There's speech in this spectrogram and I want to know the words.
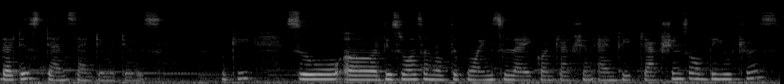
that is 10 centimeters. Okay? So uh, these are some of the points like contraction and retractions of the uterus.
